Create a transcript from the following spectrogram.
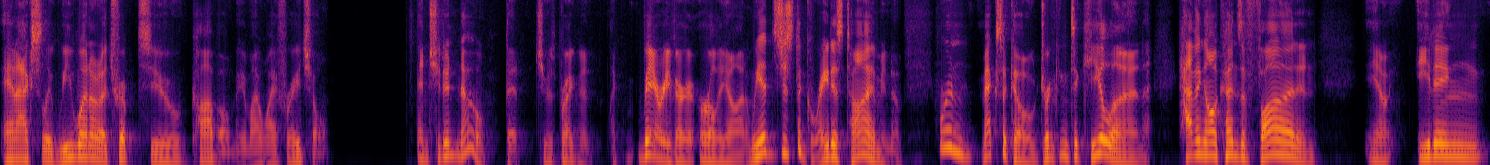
And actually, we went on a trip to Cabo, me and my wife Rachel, and she didn't know that she was pregnant like very very early on. We had just the greatest time you know. We're in mexico drinking tequila and having all kinds of fun and you know eating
